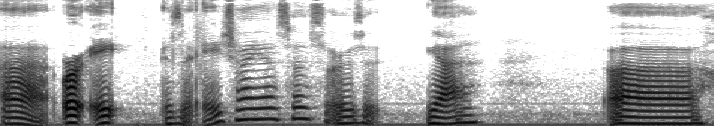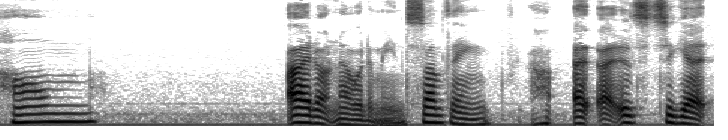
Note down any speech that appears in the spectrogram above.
Uh or a is it hiss or is it yeah? Uh home i don't know what it means. Something uh, it's to get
